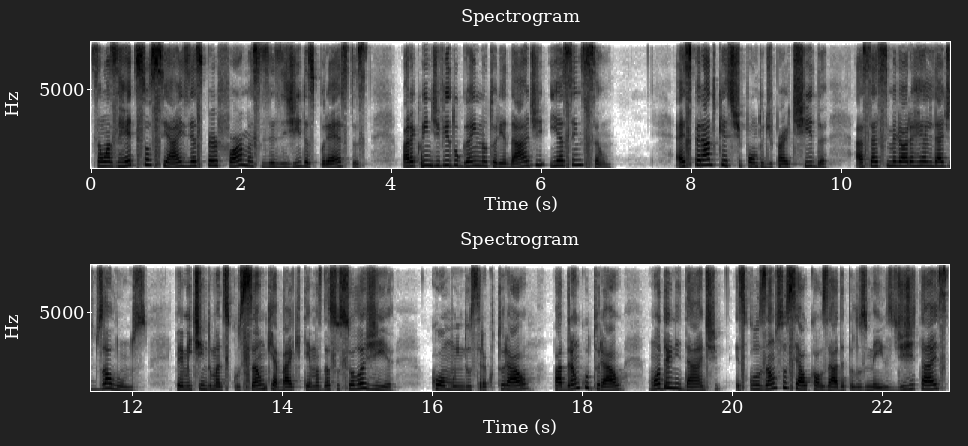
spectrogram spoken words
são as redes sociais e as performances exigidas por estas para que o indivíduo ganhe notoriedade e ascensão. É esperado que este ponto de partida acesse melhor a realidade dos alunos, permitindo uma discussão que abarque temas da sociologia, como indústria cultural, padrão cultural, modernidade, exclusão social causada pelos meios digitais,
